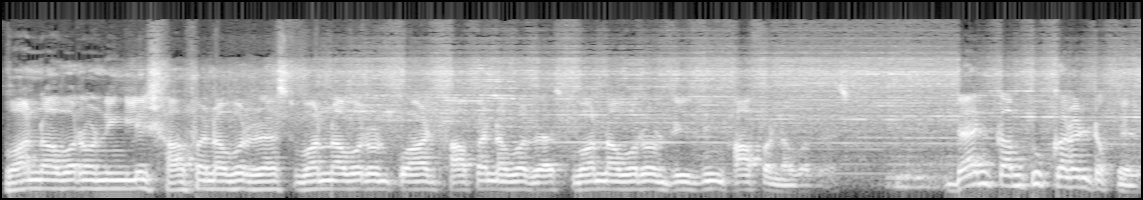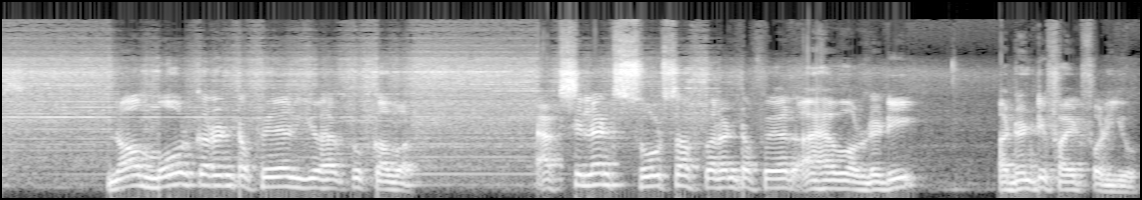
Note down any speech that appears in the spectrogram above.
One hour on English, half an hour rest, one hour on quant, half an hour rest, one hour on reasoning, half an hour rest. Then come to current affairs. Now more current affair you have to cover. Excellent source of current affair I have already identified for you.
